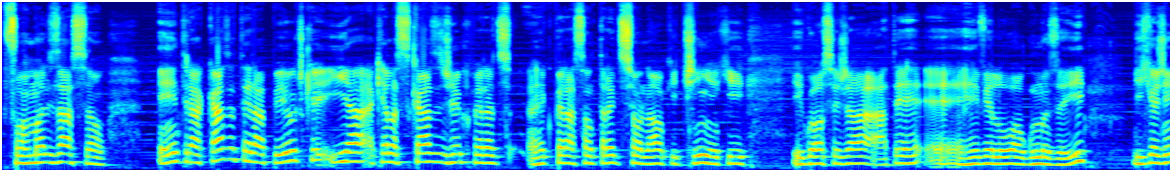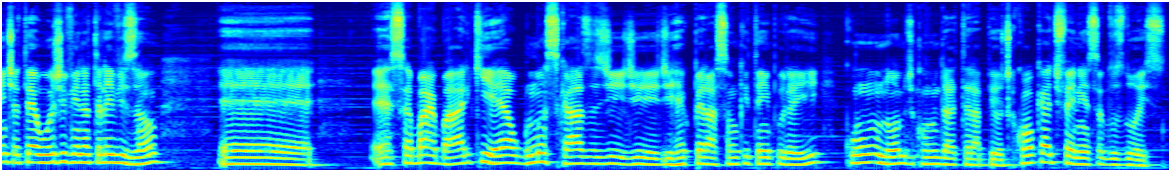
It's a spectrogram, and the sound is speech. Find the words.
formalização entre a casa terapêutica e a, aquelas casas de recupera recuperação tradicional que tinha, que igual você já até é, revelou algumas aí, e que a gente até hoje vê na televisão é, essa barbárie que é algumas casas de, de, de recuperação que tem por aí com o nome de comunidade terapêutica. Qual que é a diferença dos dois?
